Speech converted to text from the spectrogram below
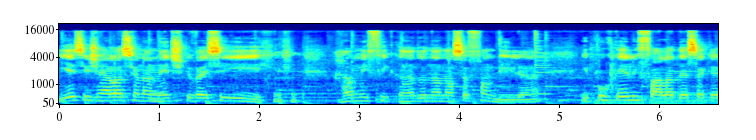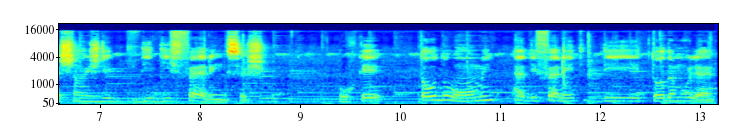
e esses relacionamentos que vai se ramificando na nossa família, né? E por que ele fala dessas questões de, de diferenças? Porque todo homem é diferente de toda mulher.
